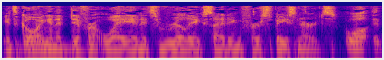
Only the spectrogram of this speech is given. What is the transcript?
it's going in a different way, and it's really exciting for space nerds. Well, it,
